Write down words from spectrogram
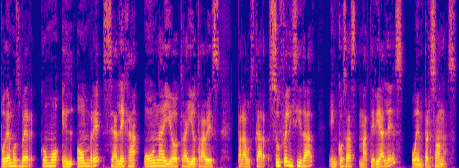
podemos ver cómo el hombre se aleja una y otra y otra vez para buscar su felicidad en cosas materiales o en personas.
